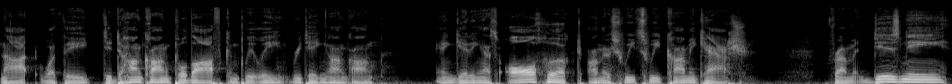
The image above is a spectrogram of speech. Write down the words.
Not what they did to Hong Kong, pulled off completely, retaking Hong Kong and getting us all hooked on their sweet, sweet commie cash from Disney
